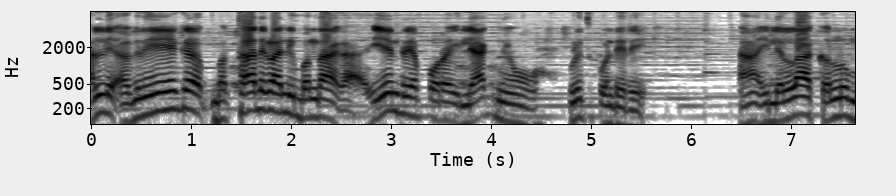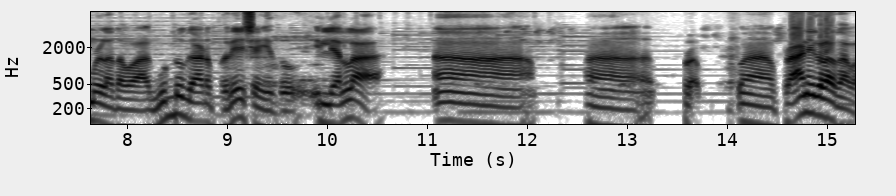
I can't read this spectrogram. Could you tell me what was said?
ಅಲ್ಲಿ ಅನೇಕ ಭಕ್ತಾದಿಗಳು ಅಲ್ಲಿಗೆ ಬಂದಾಗ, ಏನ್ರಿ ಅಪ್ಪ ಅವ್ರ ಇಲ್ಲಿ ಯಾಕೆ ನೀವು ಕುಳಿತುಕೊಂಡಿರಿ? ಇಲ್ಲೆಲ್ಲ ಕಲ್ಲು ಮುಳ್ಳದವ, ಗುಡ್ಡುಗಾಡು ಪ್ರದೇಶ ಇದು. ಇಲ್ಲೆಲ್ಲ ಪ್ರಾಣಿಗಳದಾವ.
